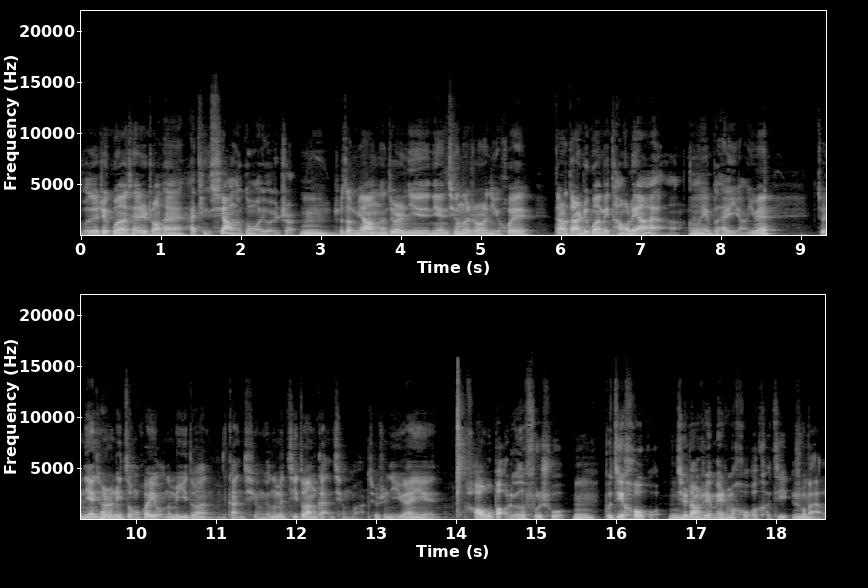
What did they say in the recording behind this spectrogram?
我觉得这姑娘现在这状态还挺像的，跟我有一阵儿。嗯是怎么样呢？就是你年轻的时候，你会，当然，当然，这姑娘没谈过恋爱啊，可能也不太一样，因为就是年轻时候你总会有那么一段感情，有那么几段感情吧，就是你愿意毫无保留的付出，嗯不计后果。其实当时也没什么后果可计，说白了，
